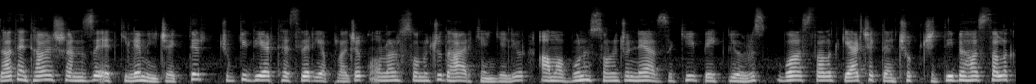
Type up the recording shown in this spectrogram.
zaten tavşanınızı etkilemeyecektir. Çünkü diğer testler yapılacak. Onların sonucu daha erken geliyor. Ama bunun sonucu ne yazık ki bekliyoruz. Bu hastalık gerçekten çok ciddi bir hastalık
